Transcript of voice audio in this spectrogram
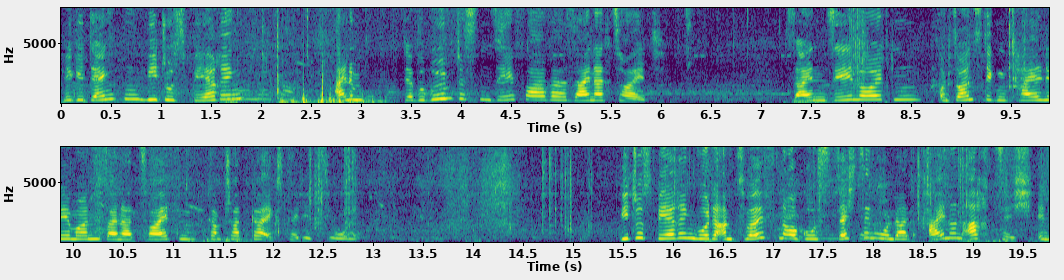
Wir gedenken Vitus Bering, einem der berühmtesten Seefahrer seiner Zeit, seinen Seeleuten und sonstigen Teilnehmern seiner zweiten Kamtschatka-Expedition. Vitus Bering wurde am 12. August 1681 in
